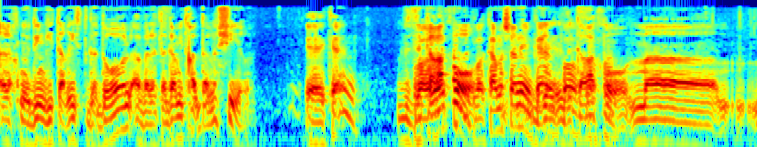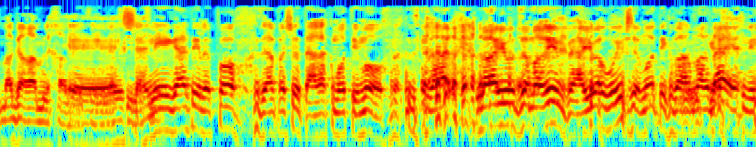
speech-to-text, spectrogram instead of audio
אנחנו יודעים גיטריסט גדול, אבל אתה גם התחלת לשיר. אה, כן, זה קרה פה. כבר כמה שנים, כן, זה, פה. זה קרה. פה. מה, מה גרם לך בעצם אה, לשיר? כשאני הגעתי לפה, זה היה פשוט, היה רק מוטי מור. זה לא, לא היו זמרים, והיו אירועים שמוטי כבר אמר, אוקיי. די, אני,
